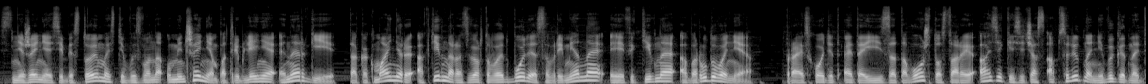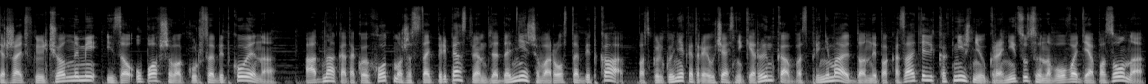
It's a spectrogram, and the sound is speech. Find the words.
Снижение себестоимости вызвано уменьшением потребления энергии, так как майнеры активно развертывают более современное и эффективное оборудование. Происходит это из-за того, что старые азики сейчас абсолютно невыгодно держать включенными из-за упавшего курса биткоина. Однако такой ход может стать препятствием для дальнейшего роста битка, поскольку некоторые участники рынка воспринимают данный показатель как нижнюю границу ценового диапазона.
